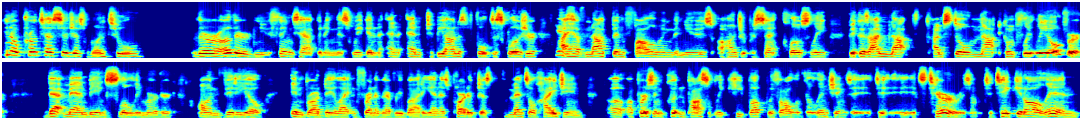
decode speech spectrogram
You know protests are just one tool. There are other new things happening this week and and, and to be honest full disclosure yes. i have not been following the news 100% closely because i'm not i'm still not completely over that man being slowly murdered on video in broad daylight in front of everybody. And as part of just mental hygiene, uh, a person couldn't possibly keep up with all of the lynchings. It, it, it's terrorism. To take it all in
